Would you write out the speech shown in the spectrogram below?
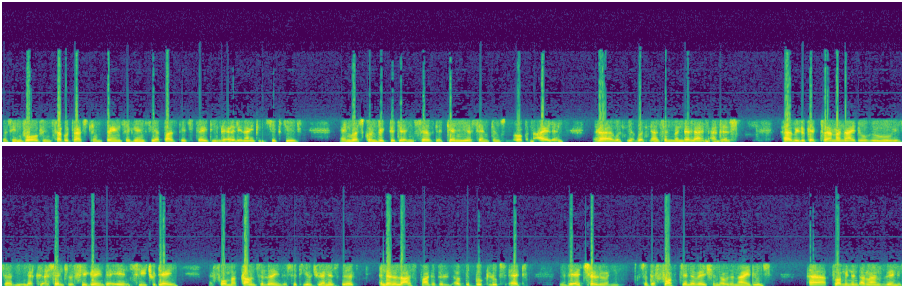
was involved in sabotage campaigns against the apartheid state in the early 1960s and was convicted and served a 10-year sentence in Robben Island uh, with, with Nelson Mandela and others. Uh, we look at Prema Naidoo, who is a, a, central figure in the ANC today, a former councillor in the city of Johannesburg. And then the last part of the, of the book looks at their children, so the fourth generation of the Naidoos. Uh, prominent amongst them is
